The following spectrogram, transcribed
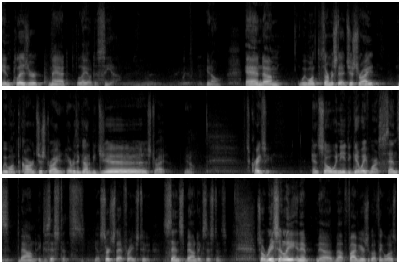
in pleasure mad Laodicea. You know, and um, we want the thermostat just right. We want the car just right. Everything got to be just right. You know, it's crazy. And so we need to get away from our sense bound existence. You know, search that phrase too sense bound existence. So recently, in a, uh, about five years ago, I think it was,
